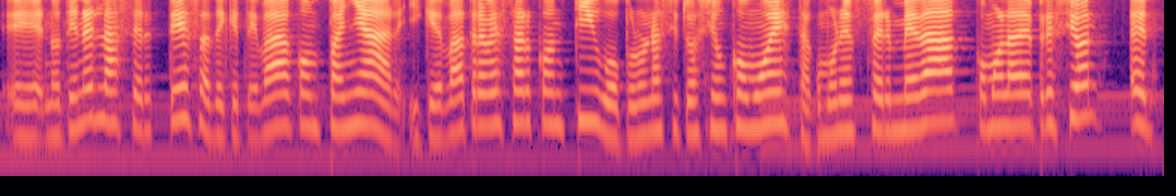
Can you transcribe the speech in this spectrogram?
eh, no tienes la certeza de que te va a acompañar y que va a atravesar contigo por una situación como esta, como una enfermedad, como la depresión, eh,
